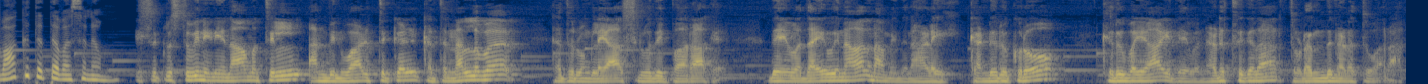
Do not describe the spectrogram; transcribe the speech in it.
வாக்குத்தத்த வசனம். இசு கிறிஸ்துவின் இனிய நாமத்தில் அன்பின் வாழ்த்துக்கள். கத்தர் நல்லவர் கத்தர் உங்களை ஆசிர்வதிப்பாராக. தேவ தயவினால் நாம் இந்த நாளை கண்டிருக்கிறோம். கிருபையாய் தேவன் நடத்துகிறார் தொடர்ந்து நடத்துவாராக.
